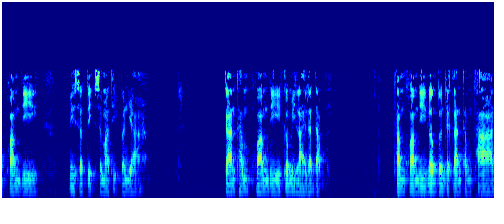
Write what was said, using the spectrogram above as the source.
ำความดี มีสติสมาธิปัญญา การทำความดีก็มีหลายระดับทำความดีเริ่มต้นจากการทำทาน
